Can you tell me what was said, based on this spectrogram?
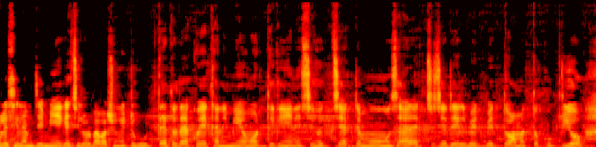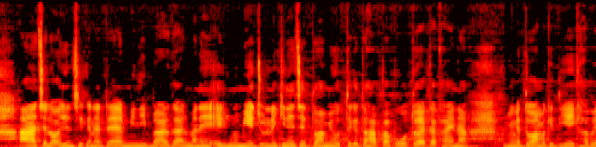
বলেছিলাম যে মেয়ে গেছিল ওর বাবার সঙ্গে একটু ঘুরতে, তো দেখো এখানে মিয়ামোর থেকে এনেছে হচ্ছে একটা মোজ আর একটা যে রেলভেট বেড। তো আমার তো খুব প্রিয়। আর আছে লজেন্স, এখানে একটা মিনি বার্গার মানে এইগুলো মেয়ের জন্যই কিনেছে। তো আমি ওর থেকে তো হাফ হাফ, ও তো একা খায় না তো আমাকে দিয়েই খাবে।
